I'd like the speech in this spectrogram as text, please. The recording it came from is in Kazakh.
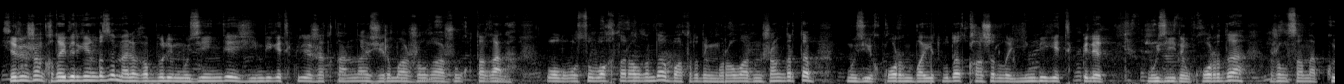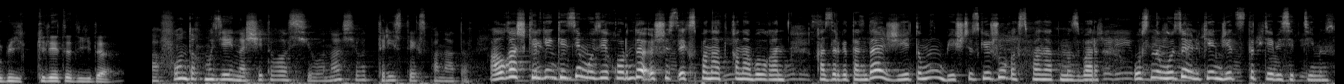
серікжан құдайбергенқызы мәлік ғабдуллин музейінде еңбек етіп келе жатқанына 20 жылға жуықтаған. Ол осы уақыт аралығында батырдың мұраларын жаңғыртып музей қорын байытуда қажырлы еңбек етіп келеді. Музейдің қоры да жыл санап көбейіп келеді дейді. В фондах музей насчитывал всего-навсего 300 экспонатов. алғаш келген кезде музей қорында 300 экспонат қана болған. Қазіргі таңда 7500-ге жуық экспонатымыз бар. Осының өзі үлкен жетістік деп есептеймін.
